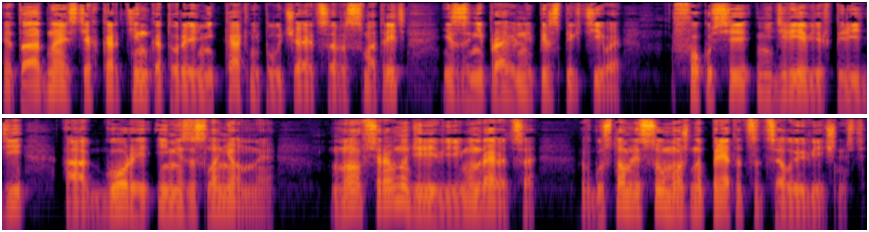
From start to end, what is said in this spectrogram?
Это одна из тех картин, которые никак не получается рассмотреть из-за неправильной перспективы. В фокусе не деревья впереди, а горы, ими заслоненные. Но все равно деревья ему нравятся. В густом лесу можно прятаться целую вечность.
